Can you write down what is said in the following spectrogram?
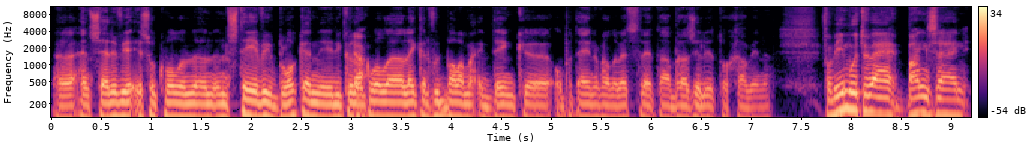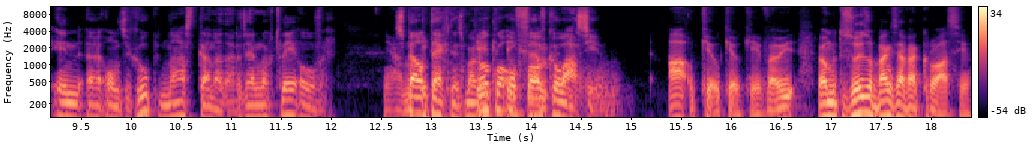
Eh, en Servië is ook wel een, een, stevig blok en die, die kunnen Ja. ook wel eh, lekker voetballen. Maar ik denk eh, op het einde van de wedstrijd dat Brazilië toch gaat winnen. Van wie moeten wij bang zijn in eh, onze groep naast Canada? Er zijn er nog twee over. Ja, maar Speltechnisch, Marokko ik- ik of, Kroatië? Ah, oké, oké, oké. Wij moeten sowieso bang zijn van Kroatië.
